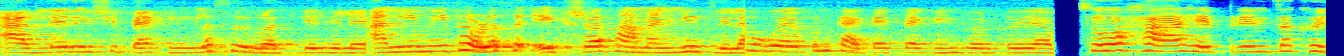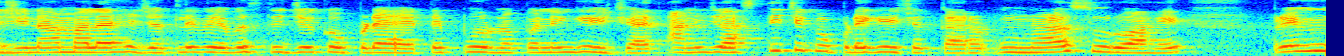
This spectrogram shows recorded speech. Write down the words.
आदल्या दिवशी पॅकिंगला सुरुवात केलेली आहे. आणि मी थोडंसं एक्स्ट्रा सामान घेतलेलं बघूया आपण काय काय पॅकिंग करतो या सो हा आहे प्रेमचा खजिना. मला ह्याच्यातले व्यवस्थित जे कपडे आहेत ते पूर्णपणे घ्यायचे आहेत. आणि जास्तीचे कपडे घ्यायचे आहेत कारण उन्हाळा सुरू आहे. प्रेम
